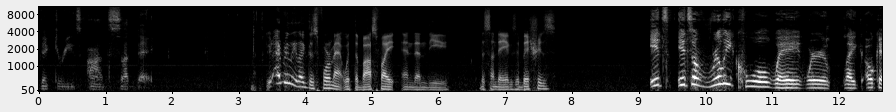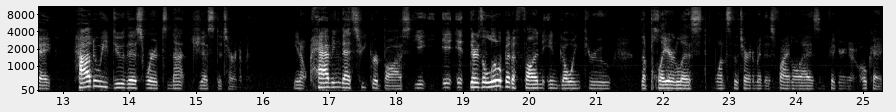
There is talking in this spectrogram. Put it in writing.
victories on Sunday. Dude, I really like this format with the boss fight and then the the Sunday exhibitions. it's it's a really cool way where like okay how do we do this where it's not just a tournament? You know having that secret boss you, it, it, there's a little bit of fun in going through the player list once the tournament is finalized and figuring out okay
